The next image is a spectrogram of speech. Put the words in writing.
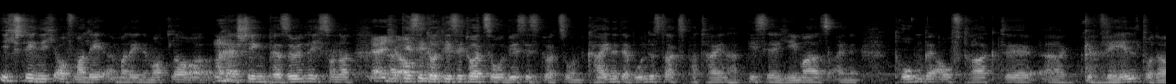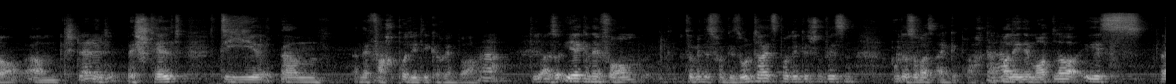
ich stehe nicht auf Marlene, Marlene Mottler, Bashing persönlich, sondern ja, die, Situ die, Situation, wie ist die Situation? Keine der Bundestagsparteien hat bisher jemals eine Drogenbeauftragte äh, gewählt oder ähm, bestellt. bestellt, die ähm, eine Fachpolitikerin war. Ja die also irgendeine Form, zumindest von gesundheitspolitischem Wissen oder sowas eingebracht hat. Ja. Marlene Mottler ist äh,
